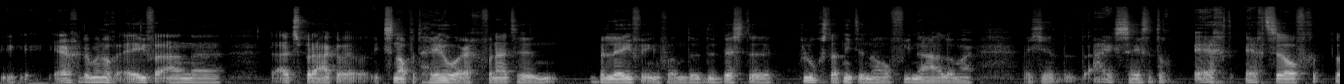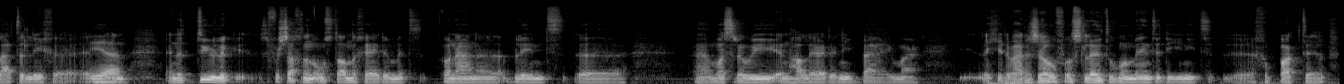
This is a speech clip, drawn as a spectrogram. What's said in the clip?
ik, ergerde me nog even aan eh, de uitspraken. Ik snap het heel erg vanuit hun beleving van de, de beste ploeg staat niet in de halve finale. Maar weet je, Ajax heeft het toch echt, echt zelf laten liggen. En, Ja. en, en natuurlijk verzachtende omstandigheden met Onana, Blind, Masraoui en Haller er niet bij. Maar weet je, er waren zoveel sleutelmomenten die je niet gepakt hebt.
